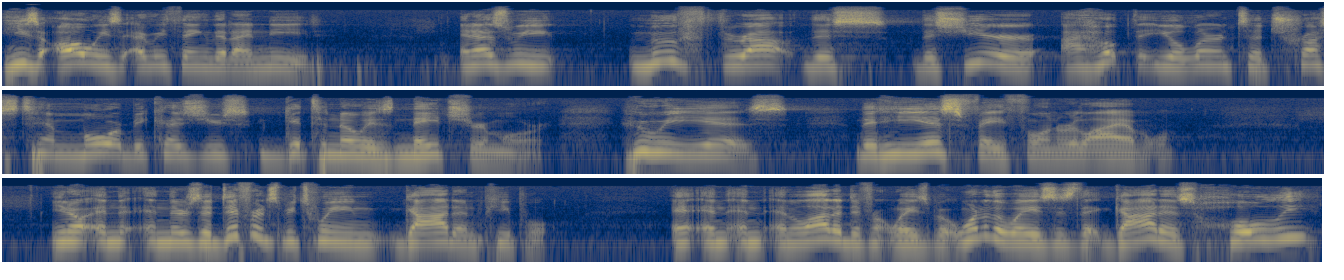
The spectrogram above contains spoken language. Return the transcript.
He's always everything that I need. And as we move throughout this, this year, I hope that you'll learn to trust Him more because you get to know His nature more, who He is, that He is faithful and reliable. You know, and, and there's a difference between God and people in, in, in a lot of different ways, but one of the ways is that God is holy,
